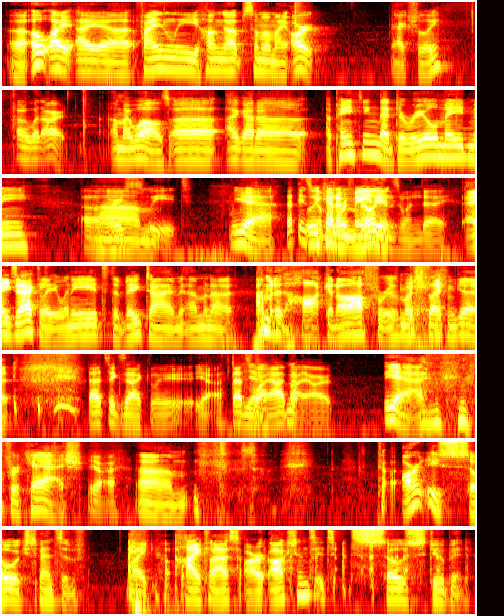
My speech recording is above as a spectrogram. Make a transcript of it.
Uh, oh, I I uh, finally hung up some of my art. Actually, Oh, what art? on my walls. Uh, I got a a painting that Daryl made me. Oh, very Um, sweet. Yeah, That thing's we gonna be worth made it- millions one day. Exactly. When he hits the big time, I'm gonna I'm gonna hawk it off for as much as I can get. That's exactly yeah. That's Yeah. why I buy art. Yeah, for cash. Yeah. Um, t- art is so expensive. Like high class art auctions, it's so stupid.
